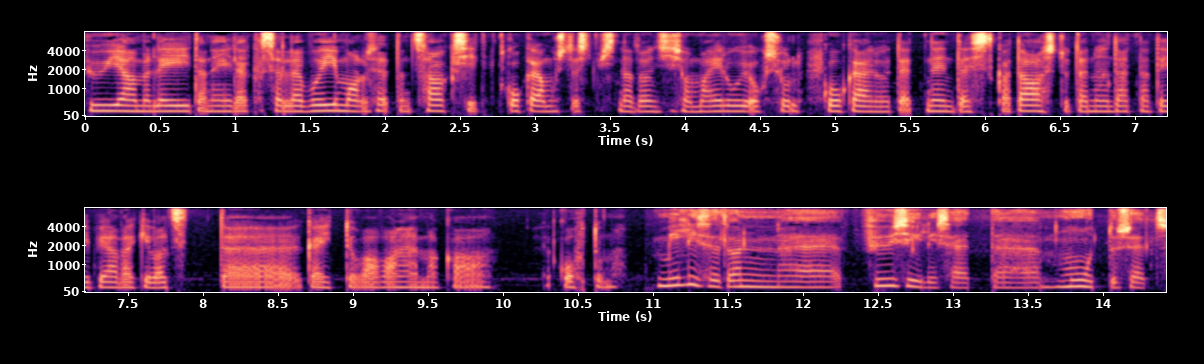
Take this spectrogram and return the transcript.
püüame leida neile ka selle võimaluse, et nad saaksid kogemustest, mis nad on siis oma elu jooksul kogenud, et nendest ka taastuda nõnda, et nad ei pea vägivaldselt käituva vanemaga kohtuma. millised on äh, füüsilised äh, muutused,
